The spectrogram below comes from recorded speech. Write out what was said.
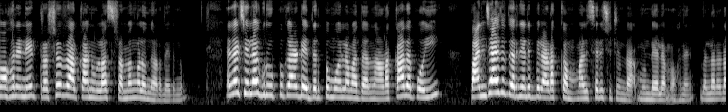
മോഹനനെ ട്രഷററാക്കാനുള്ള ശ്രമങ്ങളും നടന്നിരുന്നു. എന്നാൽ ചില ഗ്രൂപ്പുകാരുടെ എതിർപ്പ് മൂലം അത് നടക്കാതെ പോയി പഞ്ചായത്ത് തെരഞ്ഞെടുപ്പിലടക്കം മത്സരിച്ചിട്ടുണ്ട് മുണ്ടേല മോഹനൻ. വെള്ളറട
